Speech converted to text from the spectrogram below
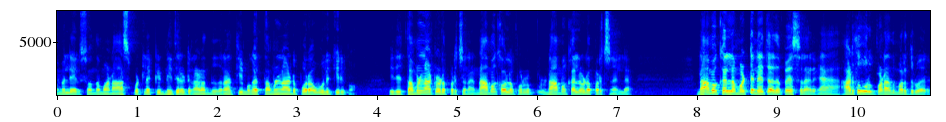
எம்எல்ஏக்கு சொந்தமான ஹாஸ்பிட்டலில் கிட்னி திருட்டு நடந்ததுன்னா திமுக தமிழ்நாடு பூரா உலுக்கி இருக்கும் இது தமிழ்நாட்டோட பிரச்சனை. நாமக்கல்ல நாமக்கல்லோட பிரச்சனை இல்லை. நாமக்கல்ல மட்டும் நேற்று அதை பேசுகிறாருங்க அடுத்த ஊருக்கு போனால் அதை மறந்துடுவார்.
